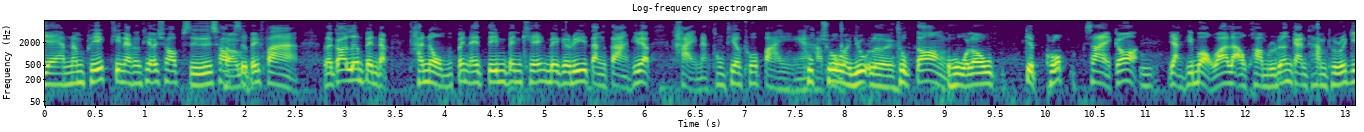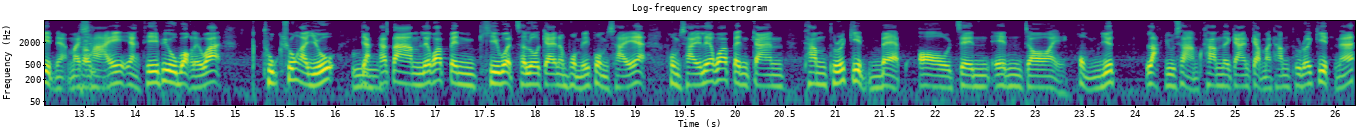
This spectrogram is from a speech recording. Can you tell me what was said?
แยมน้ำพริกที่นักท่องเที่ยวชอบซื้อชอบครับ ซื้อไปฝากแล้วก็เริ่มเป็นแบบขนมเป็นไอติมเป็นเค้กเบเกอรี่ต่างๆ ที่แบบขายนักท่องเที่ยวทั่วไปอย่างเงี้ยทุกครับช่วงอายุเลย ถูกต้อง โอ้โห เราเก็บครบ ใช่ก็อย่างที่บอกว่าเราเอาความรู้เรื่องการทำธุรกิจเนี่ยมาใช้อย่างที่พี่อูบอกเลยว่า ทุกช่วงอายุ อย่างถ้าตามเรียกว่าเป็นคีย์เวิร์ดสโลแกนของผมที่ผมใช้อะผมใช้เรียกว่าเป็นการทำธุรกิจแบบ all gen enjoy ผมยึดหลักอยู่ 3คำในการกลับมาทำธุรกิจนะ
